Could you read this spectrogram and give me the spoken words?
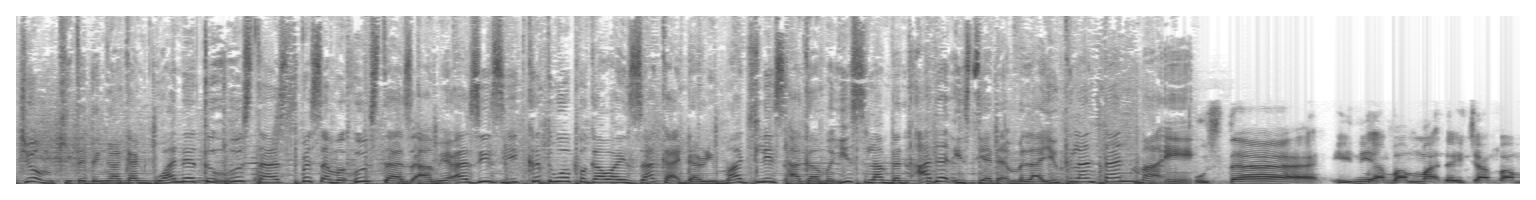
Jom kita dengarkan Guana Tu Ustaz bersama Ustaz Amir Azizi, Ketua Pegawai Zakat dari Majlis Agama Islam dan Adat Istiadat Melayu Kelantan, MAIK. Ustaz, ini Abang Mat dari cabang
